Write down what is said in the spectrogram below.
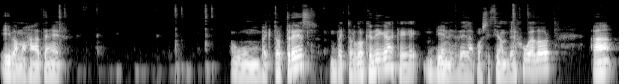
Y vamos a tener un vector 3, un vector 2 que diga que viene de la posición del jugador a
